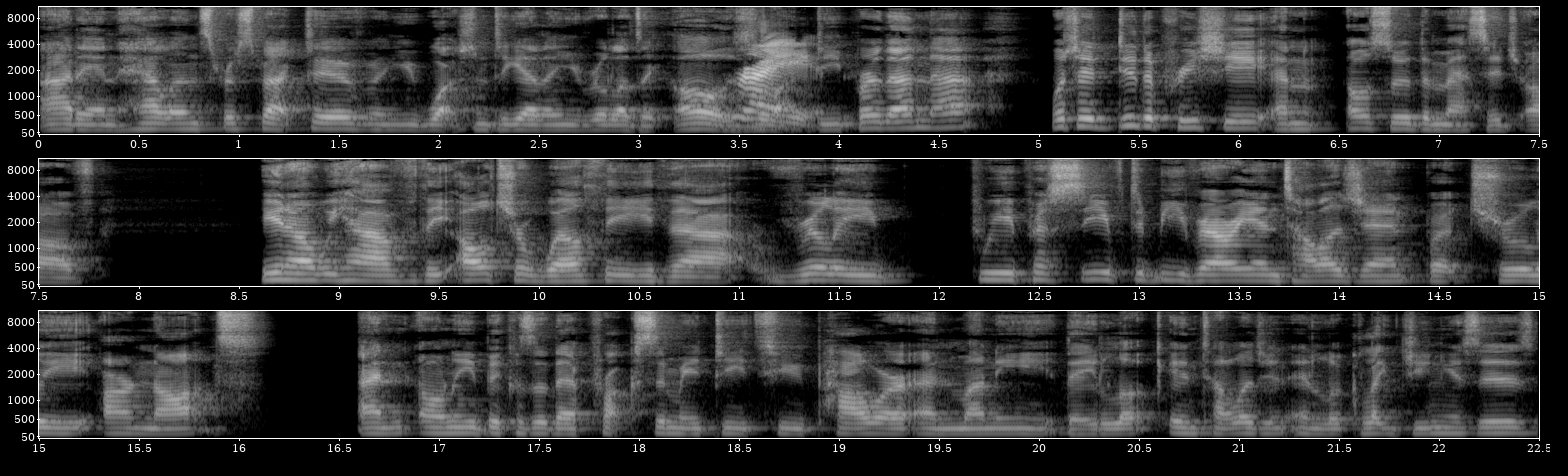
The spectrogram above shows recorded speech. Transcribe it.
add in helen's perspective and you watch them together and you realize like oh it's a lot deeper than that which i did appreciate. And also the message of you know we have the ultra wealthy that really we perceive to be very intelligent but truly are not and only because of their proximity to power and money they look intelligent and look like geniuses.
